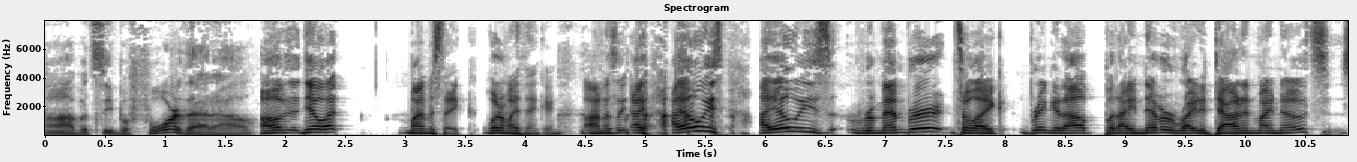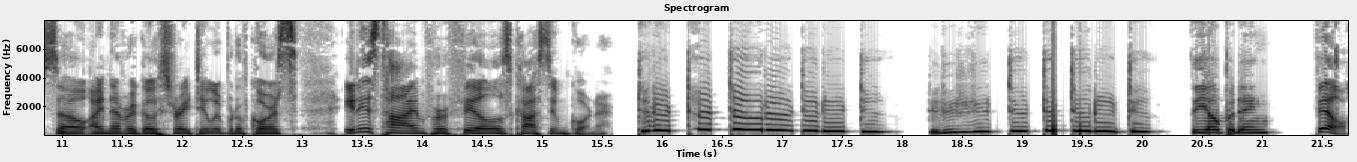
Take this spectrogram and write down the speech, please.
Ah, but see, before that, Al, Oh, you know what? My mistake. What am I thinking? Honestly, I, I always, I always remember to like bring it up, but I never write it down in my notes, so I never go straight to it. But of course, it is time for Phil's costume corner. the opening. Phil,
